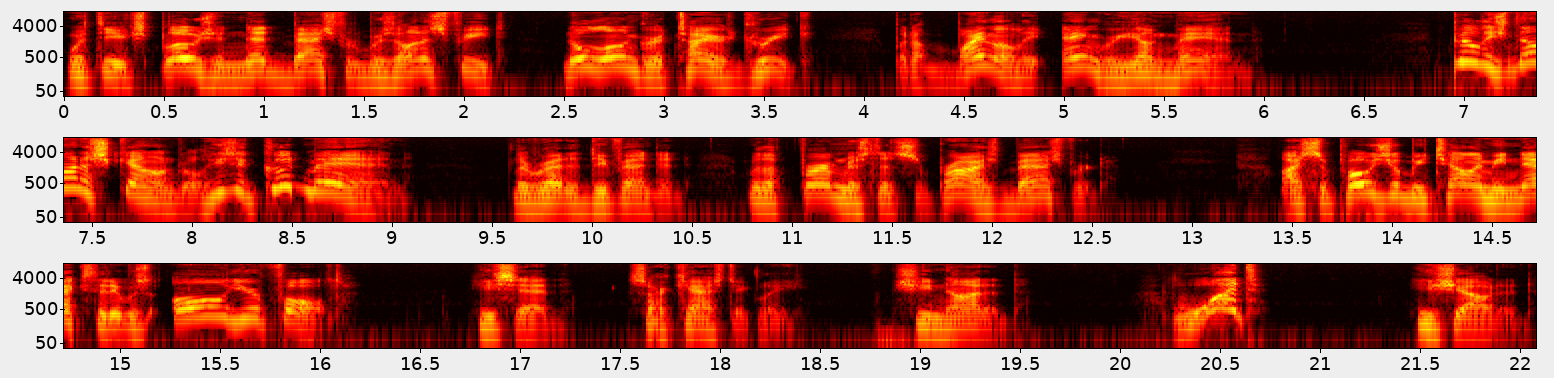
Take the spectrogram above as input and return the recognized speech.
With the explosion, Ned Bashford was on his feet, no longer a tired Greek, but a violently angry young man. Billy's not a scoundrel. He's a good man, Loretta defended, with a firmness that surprised Bashford. I suppose you'll be telling me next that it was all your fault, he said, sarcastically. She nodded. What? he shouted.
